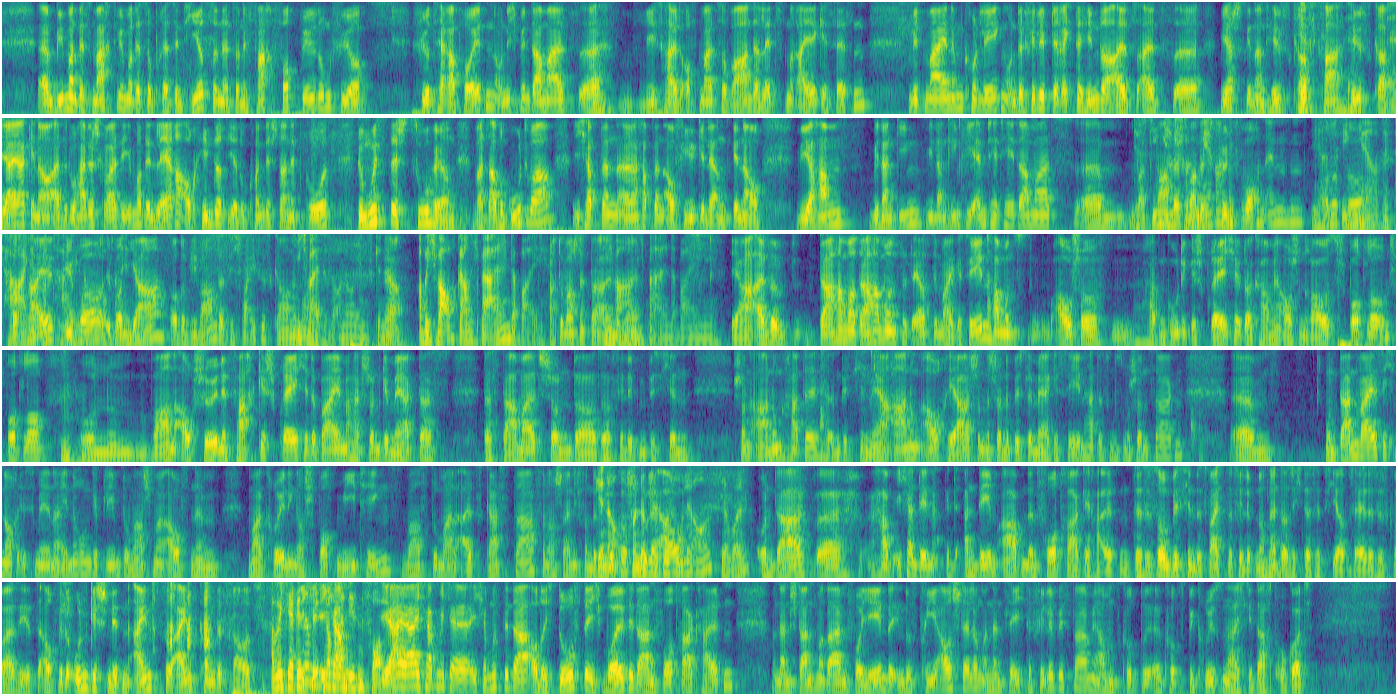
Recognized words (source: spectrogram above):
äh, wie man das macht, wie man das so präsentiert, so eine, so eine Fachfortbildung für, für Therapeuten. Und ich bin damals, äh, wie es halt oftmals so war, in der letzten Reihe gesessen mit meinem Kollegen und der Philipp direkt dahinter als, als äh, wie hast du es genannt, Hilfskraft. Hilfskraft, ja. Hilfskraft. Ja. ja, genau. Also du hattest quasi immer den Lehrer auch hinter dir. Du konntest da nicht groß, du musstest zuhören. Was aber gut war, ich habe dann, äh, hab dann auch viel gelernt, genau. Wir haben, wie lang ging, wie lang ging die MTT damals? Ähm, was waren ja das? Waren das fünf Wochenenden Ja, oder so? mehrere Tage verteilt, verteilt über, über ein. Jahr? Oder wie waren das? Ich weiß es gar nicht Ich mehr. weiß es auch nicht mehr ganz genau. Ja. Aber ich war auch gar nicht bei allen dabei. Ach, du warst nicht bei allen Ich war dabei? nicht bei allen dabei, nee. Ja, also da haben, wir, da haben wir uns das erste Mal gesehen, haben uns auch schon, hatten gute Gespräche, da kam ja auch schon raus, Sportler und Sportler und ähm, waren auch schöne Fachgespräche dabei. Man hat schon gemerkt, dass, dass damals schon der, der Philipp ein bisschen schon Ahnung hatte, ein bisschen mehr Ahnung auch, ja, schon, schon ein bisschen mehr gesehen hat, das muss man schon sagen. Ähm, und dann weiß ich noch, ist mir in Erinnerung geblieben, du warst mal auf einem Mark Gröninger Sportmeeting, warst du mal als Gast da, von, wahrscheinlich von der Genau, von der auch. aus, jawohl. Und da äh, habe ich an, den, an dem Abend einen Vortrag gehalten. Das ist so ein bisschen, das weißt du Philipp noch nicht, dass ich das jetzt hier erzähle. Das ist quasi jetzt auch wieder ungeschnitten. Eins zu eins kommt es raus. Aber ich erinnere mich noch hab- an diesen Vortrag. Ja, ja, ich habe mich, äh, ich musste da, oder ich durfte, ich wollte da einen Vortrag halten. Und dann stand man da im Foyer in der Industrieausstellung und dann sehe ich, der Philipp ist da. Wir haben uns kurz, äh, kurz begrüßt und habe ich gedacht, oh Gott,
